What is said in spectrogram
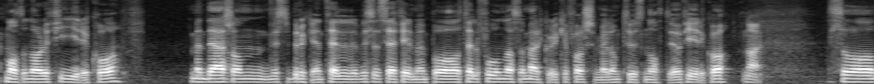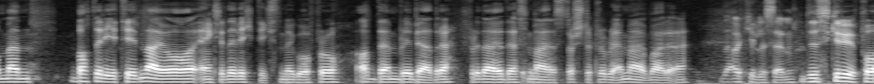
på en måte Nå har du 4K. Men det er sånn, hvis du, en tel hvis du ser filmen på telefonen, da, så merker du ikke forskjell mellom 1080 og 4K. Nei. Så, men batteritiden er jo egentlig det viktigste med GoPro. At den blir bedre. For det er jo det som er det største problemet. er jo bare Det er akilleshælen. Du skrur på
